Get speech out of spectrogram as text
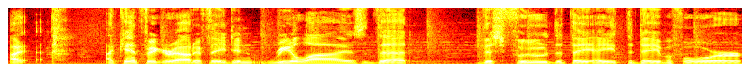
I, I can't figure out if they didn't realize that this food that they ate the day before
